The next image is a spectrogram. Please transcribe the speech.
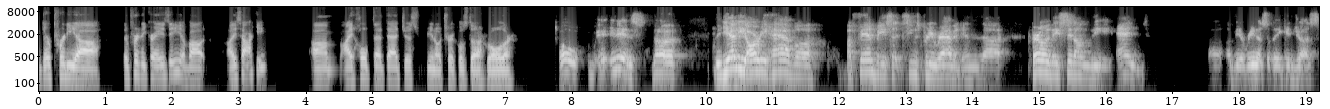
they're pretty uh they're pretty crazy about ice hockey um, I hope that that just you know trickles to roller. Oh, it, is. The the Yeti already have a, a fan base that seems pretty rabid, and uh, apparently they sit on the end uh, of the arena so they can just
